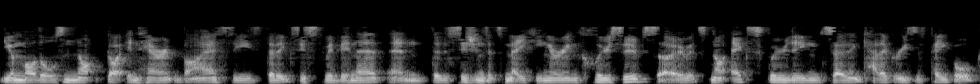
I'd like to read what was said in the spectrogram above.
your model's not got inherent biases that exist within it and the decisions it's making are inclusive. So it's not excluding certain categories of people.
